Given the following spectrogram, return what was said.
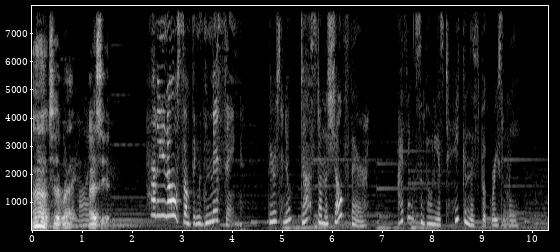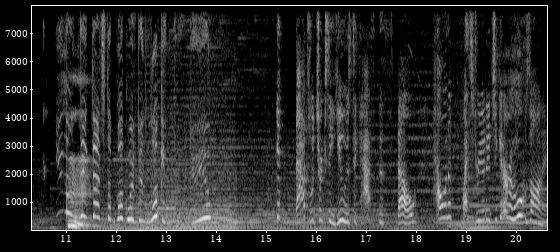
Oh, to the right. I see it. How do you know something's missing? There's no dust on the shelf there. I think some pony has taken this book recently. You don't Hmm. think that's the book we've been looking for, do you? If that's what Trixie used to cast this spell, how in Equestria did she get her hooves on it?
